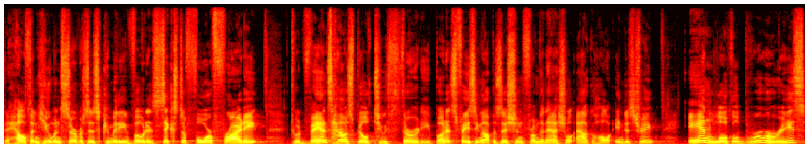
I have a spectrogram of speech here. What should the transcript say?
The Health and Human Services Committee voted 6 to 4 Friday to advance House Bill 230, but it's facing opposition from the national alcohol industry and local breweries.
